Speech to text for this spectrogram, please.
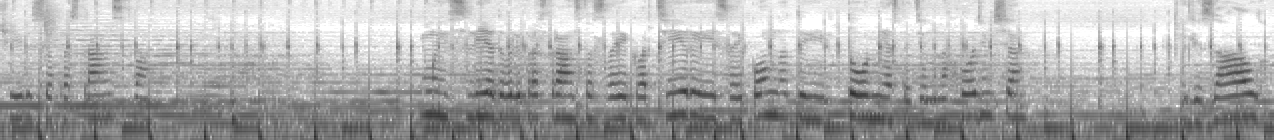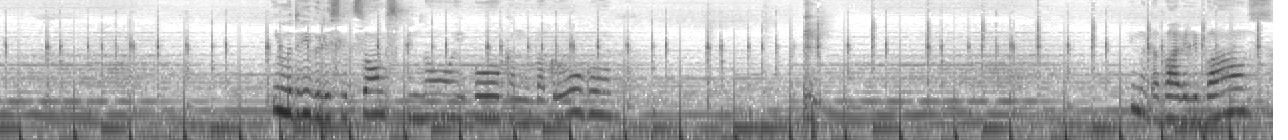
через все пространство. И мы исследовали пространство своей квартиры и своей комнаты, и то место, где мы находимся – или зал. И мы двигались лицом, спиной, боком и по кругу. И мы добавили баунс.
